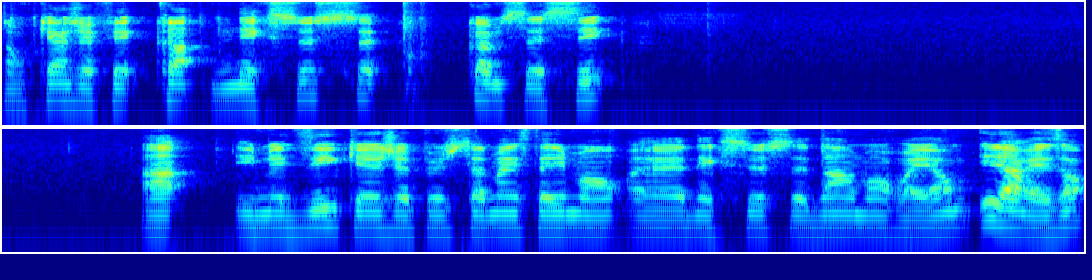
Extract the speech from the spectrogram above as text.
Donc, quand je fais K Nexus, comme ceci, ah, il me dit que je peux justement installer mon euh, Nexus dans mon royaume. Il a raison.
